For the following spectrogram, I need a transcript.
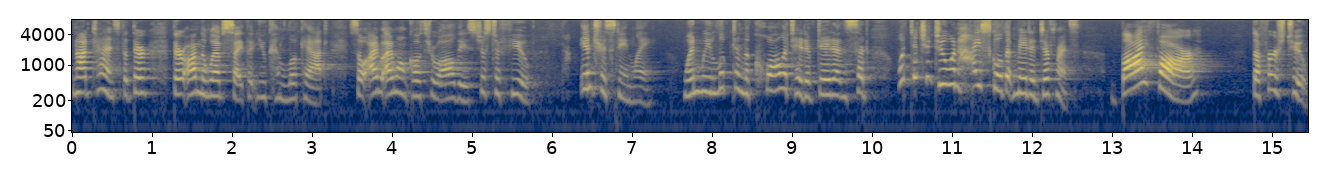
not tense, but they're they're on the website that you can look at. So I, I won't go through all these. Just a few. Interestingly, when we looked in the qualitative data and said, what did you do in high school that made a difference? By far, the first two.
